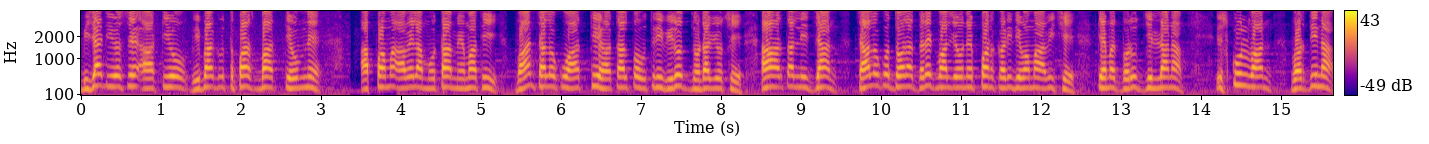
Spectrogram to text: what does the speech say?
બીજા દિવસે આરટીઓ વિભાગ તપાસ બાદ તેઓને આપવામાં આવેલા મોટા મેમાંથી વાહન ચાલકો આજથી હડતાલ પર ઉતરી વિરોધ નોંધાવ્યો છે. આ હડતાલની જાણ ચાલકો દ્વારા દરેક વાલીઓને પણ કરી દેવામાં આવી છે. તેમજ ભરૂચ જિલ્લાના સ્કૂલ વાન વર્ધીના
